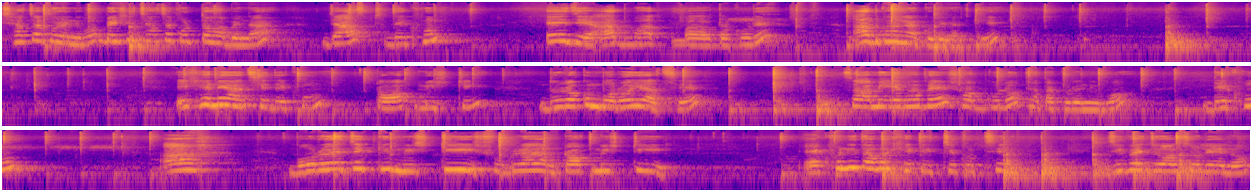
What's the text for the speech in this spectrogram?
ছাঁচা করে নেব, বেশি ছাঁচা করতে হবে না। জাস্ট দেখুন, এই যে আধ ভাটা করে আধ ভাঙা করে আর কি। এখানে আছে দেখুন, টক, মিষ্টি, দু রকম বড়ই আছে। সো আমি এভাবে সবগুলো ছাতা করে নিব। দেখুন, আহ, বড়ইয়ের যে কি মিষ্টি সুগ্রান টক মিষ্টি। এখনই তো আমার খেতে ইচ্ছে করছে। জিভে জল চলে এলো।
